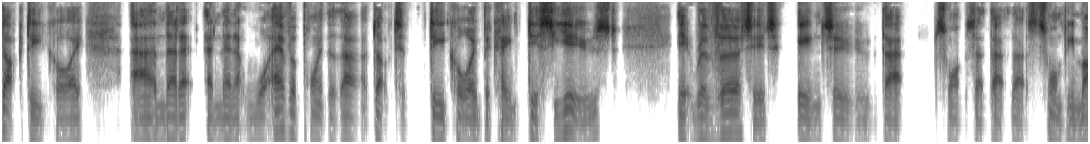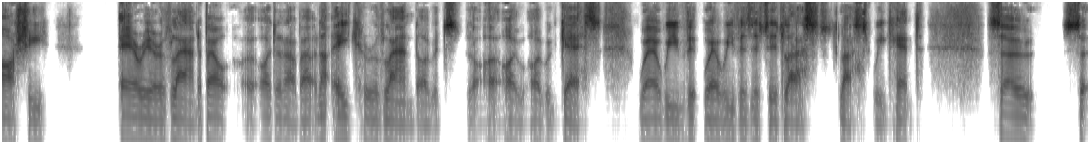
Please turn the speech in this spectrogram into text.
duck decoy, and then at, and then at whatever point that that duck decoy became disused, it reverted into that swamp that that, that swampy marshy area of land about I don't know about an acre of land I would I, I would guess where we where we visited last last weekend. So so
